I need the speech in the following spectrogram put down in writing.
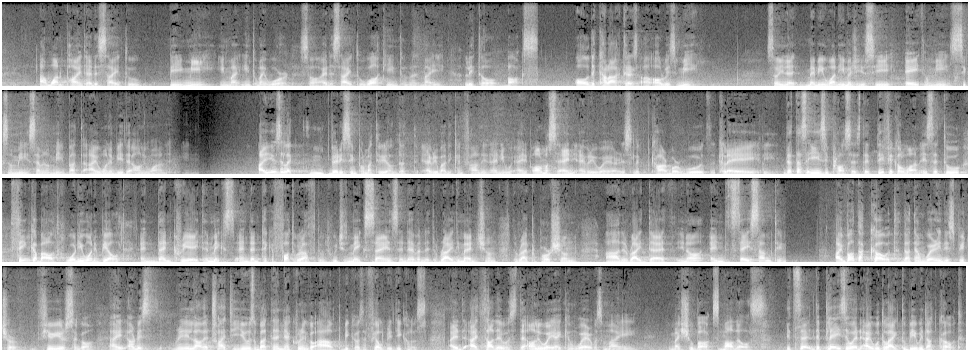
At one point, I decided to be me in my, into my world. So I decided to walk into my little box. All the characters are always me. So in a, maybe in one image you see eight on me, six on me, seven on me, but I want to be the only one. I use like very simple material that everybody can find in anywhere, almost any, everywhere. It's like cardboard, wood, clay. That, that's an easy process. The difficult one is to think about what you want to build and then create and make and then take a photograph which makes sense and have the right dimension, the right proportion, uh, the right depth, you know, and say something. I bought a coat that I'm wearing this picture a few years ago. I always really love it. I tried to use it, but then I couldn't go out because I felt ridiculous. I, I thought it was the only way I can wear was my, my shoebox models. It's uh, the place where I would like to be with that coat.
